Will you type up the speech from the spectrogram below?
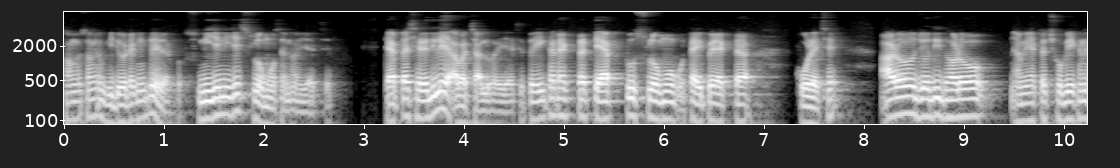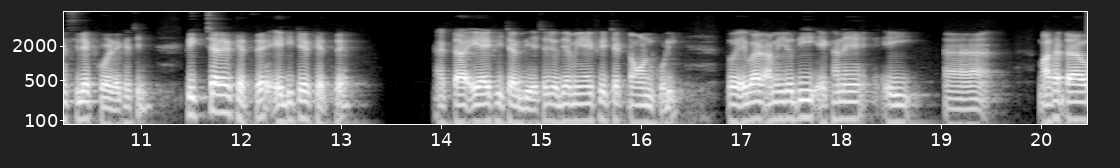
সঙ্গে সঙ্গে ভিডিওটা কিন্তু এই দেখো, নিজে নিজে স্লো মোশন হয়ে যাচ্ছে। ট্যাপটা ছেড়ে দিলে আবার চালু হয়ে যাচ্ছে। তো এইখানে একটা ট্যাপ টু স্লোমো টাইপের একটা করেছে। আরও যদি ধরো আমি একটা ছবি এখানে সিলেক্ট করে রেখেছি পিকচারের ক্ষেত্রে এডিটের ক্ষেত্রে একটা এআই ফিচার দিয়েছে। যদি আমি এআই ফিচারটা অন করি, তো এবার আমি যদি এখানে এই মাথাটাও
